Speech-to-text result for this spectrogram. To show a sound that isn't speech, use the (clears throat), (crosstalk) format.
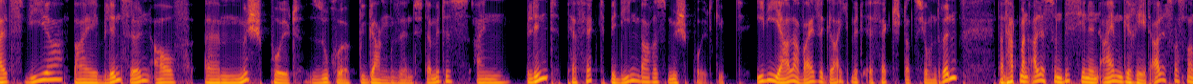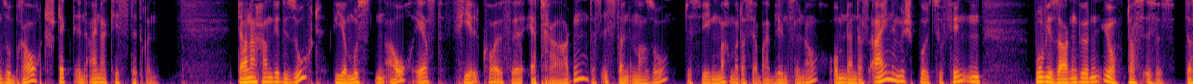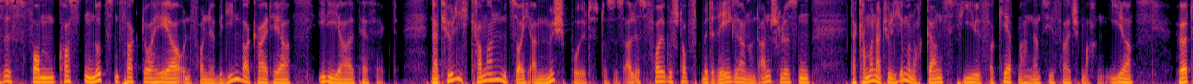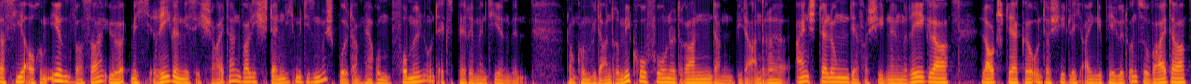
als wir bei Blinzeln auf ähm, Mischpultsuche gegangen sind, damit es ein blind perfekt bedienbares Mischpult gibt. Idealerweise gleich mit Effektstation drin. Dann hat man alles so ein bisschen in einem Gerät. Alles, was man so braucht, steckt in einer Kiste drin. Danach haben wir gesucht. Wir mussten auch erst Fehlkäufe ertragen. Das ist dann immer so. Deswegen machen wir das ja bei Blinzeln auch, um dann das eine Mischpult zu finden, wo wir sagen würden, ja, das ist es. Das ist vom Kosten-Nutzen-Faktor her und von der Bedienbarkeit her ideal perfekt. Natürlich kann man mit solch einem Mischpult, das ist alles vollgestopft mit Reglern und Anschlüssen, da kann man natürlich immer noch ganz viel verkehrt machen, ganz viel falsch machen. Ihr hört das hier auch im Irgendwasser, ihr hört mich regelmäßig scheitern, weil ich ständig mit diesem Mischpult am herumfummeln und experimentieren bin. Dann kommen wieder andere Mikrofone dran, dann wieder andere Einstellungen der verschiedenen Regler, Lautstärke unterschiedlich eingepegelt und so weiter.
